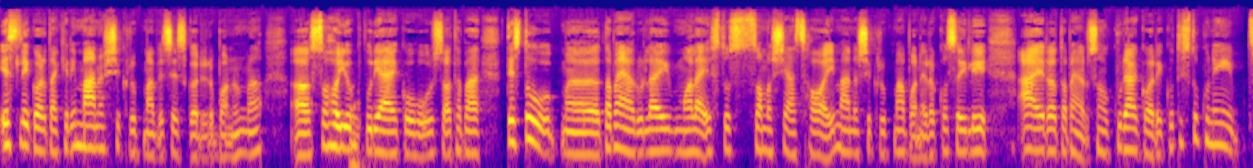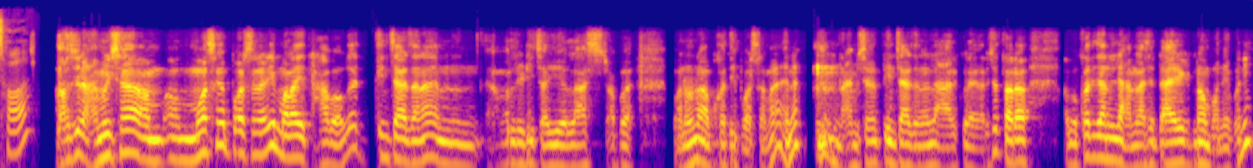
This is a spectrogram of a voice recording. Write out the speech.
यसले गर्दाखेरि मानसिक रूपमा विशेष गरेर भनौँ न सहयोग पुर्याएको होस् अथवा त्यस्तो तपाईँहरूलाई मलाई यस्तो समस्या छ है मानसिक रूपमा भनेर कसैले आएर तपाईँहरूसँग कुरा गरेको त्यस्तो कुनै छ? हजुर हामीसँग मसँग पर्सनली मलाई थाहा भयो क्या तिन चारजना अलरेडी छ यो लास्ट अब भनौँ न अब कति वर्षमा होइन? हामीसँग तिन चारजनाले आएर कुरा गरेको छ तर अब कतिजनाले हामीलाई चाहिँ डाइरेक्ट नभने पनि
